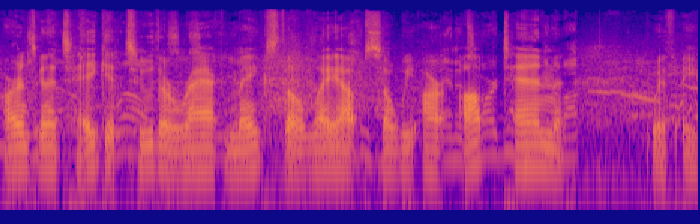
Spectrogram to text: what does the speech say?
Harden's going to take it to the rack, makes the layup, so we are up 10 with a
